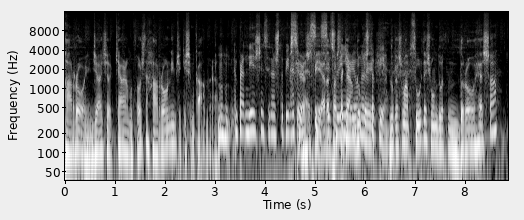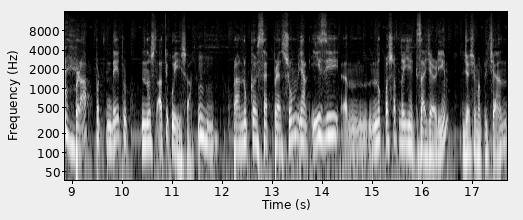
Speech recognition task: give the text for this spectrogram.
harrojnë, gjë që Kiara më thoshte harronim që kishim kamera. Mm -hmm. Pra ndiheshin si në shtëpinë e tyre, si, si, si, si, si, në shtëpi. Më dukej shumë absurde që unë duhet të ndërrohesha prap për të ndenjur aty ku isha. Mm -hmm. Pra nuk është se pres shumë, janë easy, nuk po shoh ndonjë ekzagjerim, gjë që më pëlqen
